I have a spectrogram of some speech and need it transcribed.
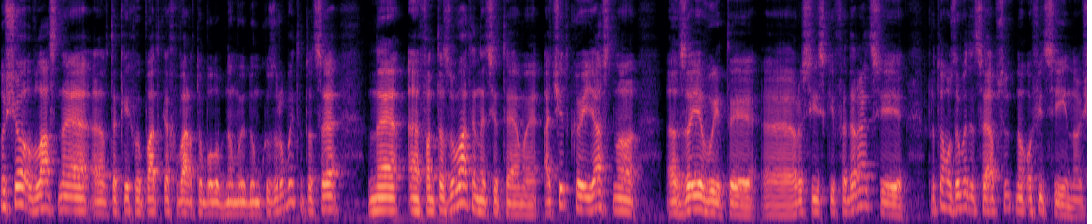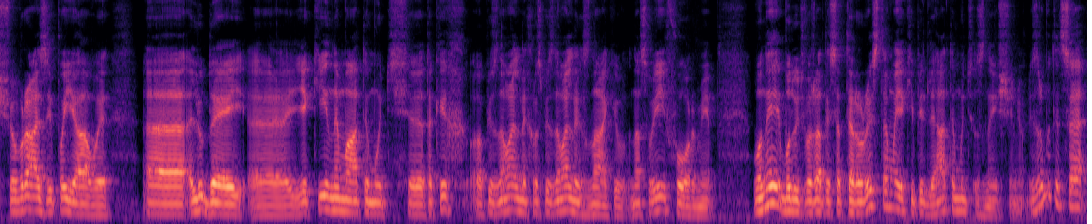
Ну що власне в таких випадках варто було б, на мою думку, зробити, то це не фантазувати на ці теми, а чітко і ясно заявити е, Російській Федерації, при тому зробити це абсолютно офіційно, що в разі появи е, людей, е, які не матимуть е, таких опізнавальних розпізнавальних знаків на своїй формі, вони будуть вважатися терористами, які підлягатимуть знищенню, і зробити це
